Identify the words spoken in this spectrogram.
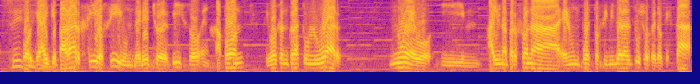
Sí, porque sí. hay que pagar sí o sí un derecho de piso en Japón. Si vos entraste a un lugar nuevo y hay una persona en un puesto similar al tuyo, pero que está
